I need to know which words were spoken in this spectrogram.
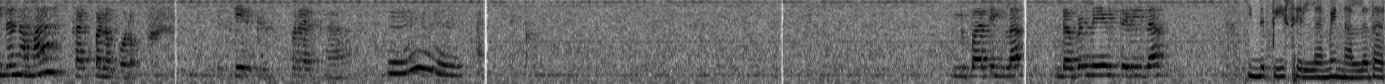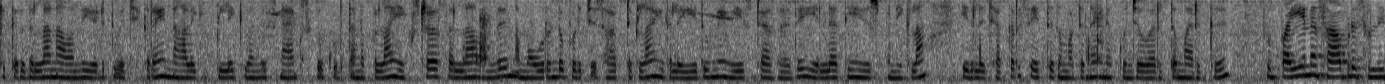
இதை நம்ம கட் பண்ண போகிறோம் எப்படி இருக்குது சூப்பராக இருக்கா? இங்கே பார்த்தீங்களா டபுள் லேயர் தெரியுதா? இந்த பீஸ் எல்லாமே நல்லதாக இருக்கிறதெல்லாம் நான் வந்து எடுத்து வச்சுக்கிறேன். நாளைக்கு பிள்ளைக்கு வந்து ஸ்நாக்ஸுக்கு கொடுத்து அனுப்பலாம். எக்ஸ்ட்ராஸ் எல்லாம் வந்து நம்ம உருண்டை பிடிச்சி சாப்பிட்டுக்கலாம். இதில் எதுவுமே வேஸ்ட் ஆகாது. எல்லாத்தையும் யூஸ் பண்ணிக்கலாம். இதில் சக்கரை சேர்த்தது மட்டும்தான் எனக்கு கொஞ்சம் வருத்தமாக இருக்குது இப்போ பையனை சாப்பிட சொல்லி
